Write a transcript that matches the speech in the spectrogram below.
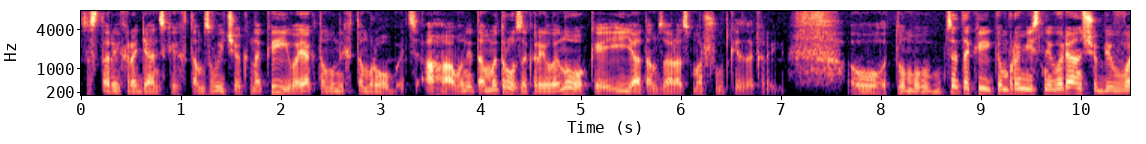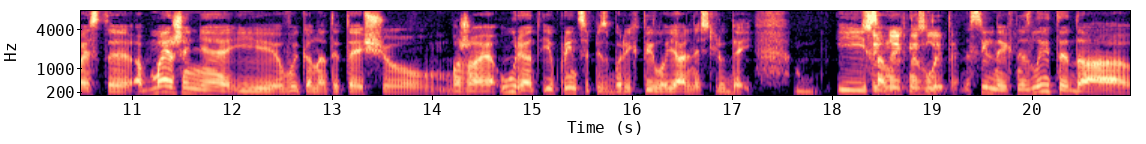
за старих радянських там звичок на Київ, а як там у них там робиться. Ага, вони там метро закрили, ну окей, і я там зараз маршрутки закрию. О, тому це такий компромісний варіант, щоб і ввести обмеження і виконати те, що бажає уряд, і в принципі зберегти лояльність людей. І Сильно їх не злити. Сильно їх не злити, да.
